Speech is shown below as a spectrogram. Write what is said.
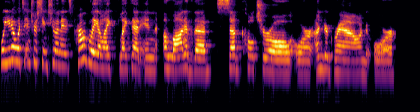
Well, you know what's interesting too, and it's probably like like that in a lot of the subcultural or underground or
